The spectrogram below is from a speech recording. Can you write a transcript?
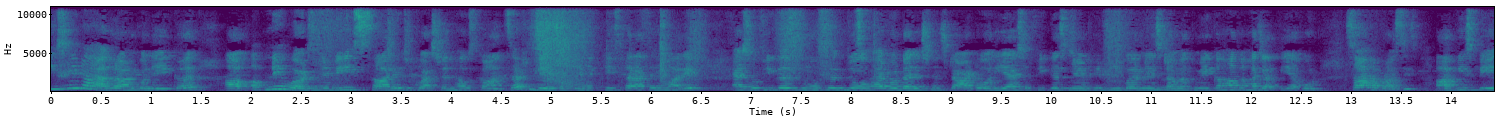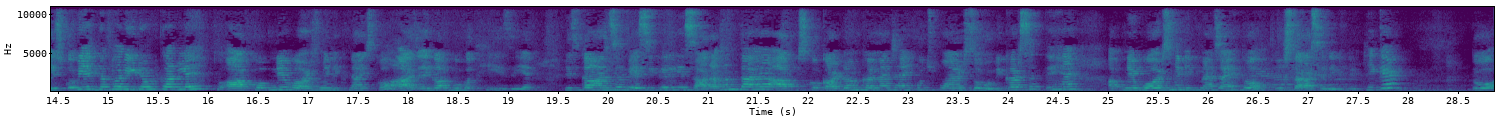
इसी डायग्राम को लेकर आप अपने वर्ड्स में भी सारे जो क्वेश्चन है उसका आंसर दे सकते हैं किस तरह से हमारे एसोफिगस मुँह से जो है वो डाइजेशन स्टार्ट हो रही है एसोफिगस में, फिर लीवर में स्टमक में, कहाँ कहाँ जाती है वो सारा प्रोसेस आप इस पेज को भी एक दफ़ा रीड आउट कर लें तो आपको अपने वर्ड्स में लिखना इसको आ जाएगा और बहुत ही ईजी है। इसका आंसर बेसिकली ये सारा बनता है। आप इसको कट डाउन करना चाहें, कुछ पॉइंट्स तो वो भी कर सकते हैं। अपने वर्ड्स में लिखना चाहें तो उस तरह से लिख लें, ठीक है? तो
